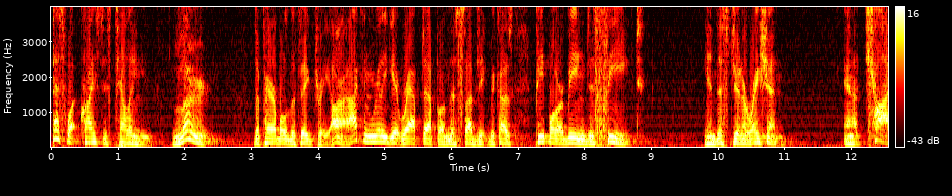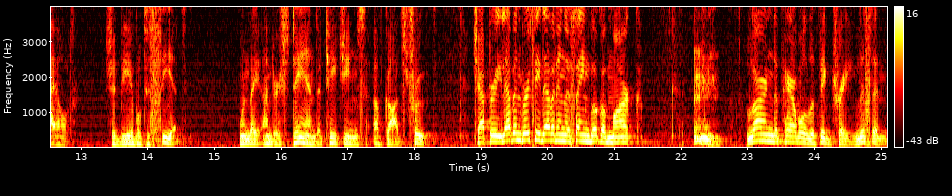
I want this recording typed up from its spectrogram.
That's what Christ is telling you. Learn the parable of the fig tree. All right, I can really get wrapped up on this subject because people are being deceived in this generation. And a child should be able to see it when they understand the teachings of God's truth. Chapter 11, verse 11 in the same book of Mark. Learn the parable of the fig tree. Listen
